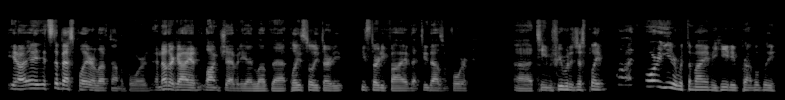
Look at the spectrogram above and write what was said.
you know, it, it's the best player left on the board. Another guy at longevity. I love that. Plays till he's 30. He's 35. That 2004 uh, team. If he would have just played one more year with the Miami Heat, he probably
